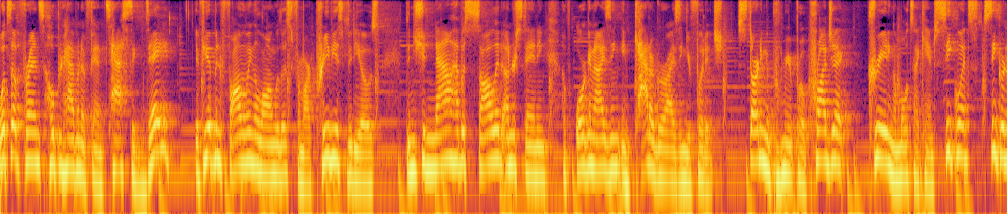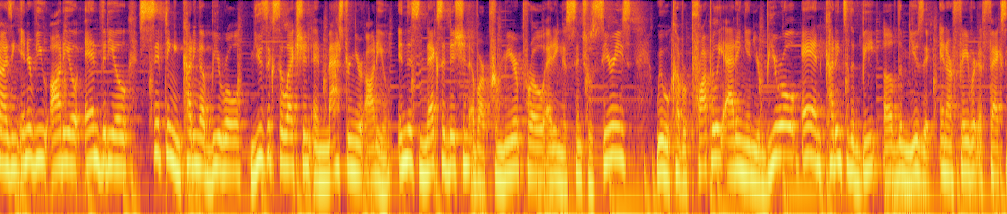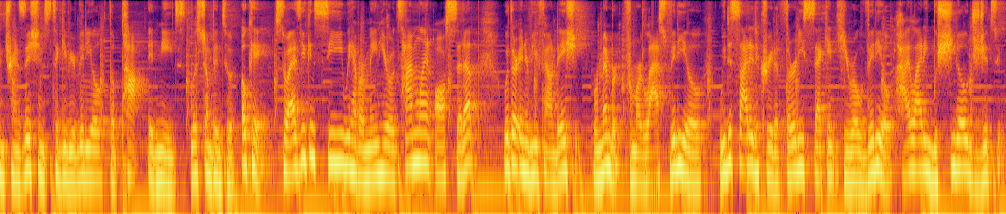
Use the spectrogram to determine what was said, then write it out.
What's up friends? Hope you're having a fantastic day. If you have been following along with us from our previous videos, then you should now have a solid understanding of organizing and categorizing your footage. Starting a Premiere Pro project, creating a multicam sequence, synchronizing interview audio and video, sifting and cutting up B-roll, music selection, and mastering your audio. In this next edition of our Premiere Pro Editing Essentials series, we will cover properly adding in your B-roll and cutting to the beat of the music and our favorite effects and transitions to give your video the pop it needs. Let's jump into it. Okay, so as you can see, we have our main hero timeline all set up with our interview foundation. Remember, from our last video, we decided to create a 30 second hero video highlighting Bushido Jiu-Jitsu.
